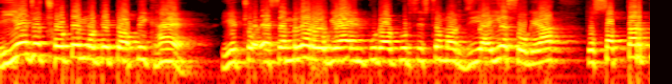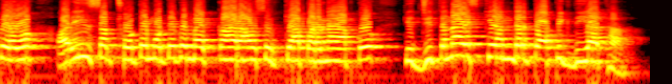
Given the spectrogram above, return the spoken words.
ये जो छोटे मोटे टॉपिक हैं, ये असेंबलर हो गया इनपुट आउटपुट सिस्टम और जीआईएस हो गया तो 70 पे हो। और इन सब छोटे मोटे को मैं कह रहा हूँ, सिर्फ़ क्या पढ़ना है आपको? कि जितना इसके अंदर टॉपिक दिया था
